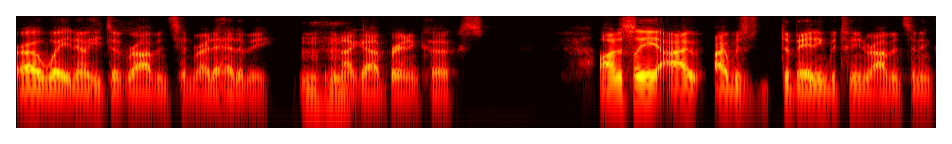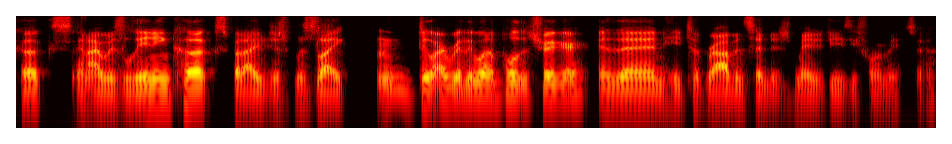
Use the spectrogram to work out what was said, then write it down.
Oh wait, no, he took Robinson right ahead of me, Mhm. and I got Brandin Cooks. Honestly, I I was debating between Robinson and Cooks, and I was leaning Cooks, but I just was like, "Mm, do I really want to pull the trigger? And then he took Robinson, it just made it easy for me. So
